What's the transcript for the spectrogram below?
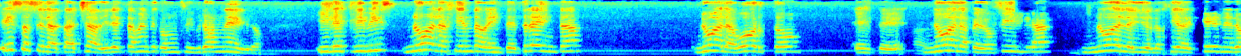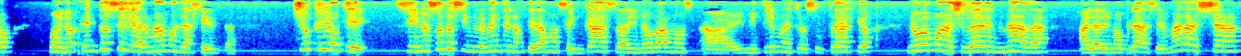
Esa se la tacha directamente con un fibrón negro. Y le escribís no a la Agenda 2030, no al aborto, este, no a la pedofilia, no a la ideología de género. Bueno, entonces le armamos la agenda. Yo creo que si nosotros simplemente nos quedamos en casa y no vamos a emitir nuestro sufragio, no vamos a ayudar en nada a la democracia, más allá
